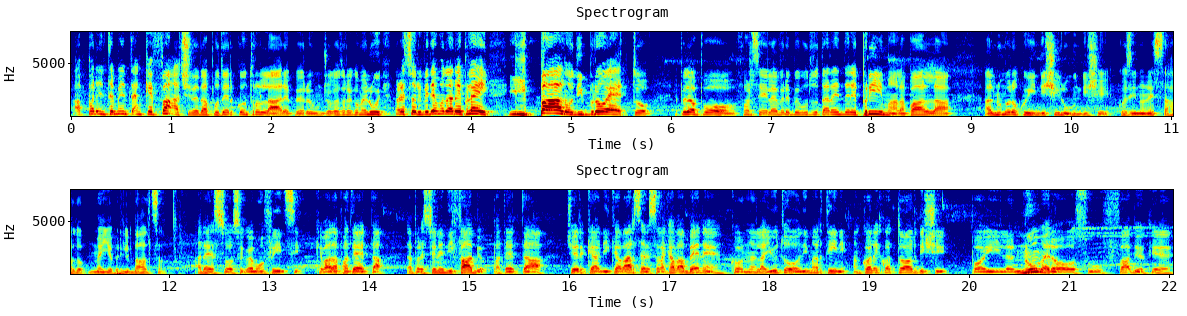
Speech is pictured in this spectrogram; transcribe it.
Apparentemente anche facile da poter controllare Per un giocatore come lui. Ma adesso rivediamo da replay Il palo di Broetto E poi dopo Forse l'avrebbe potuta rendere prima la palla al numero 15 l'11, così non è stato, meglio per il Balsa. Adesso seguiamo Frizzi che va da Patetta, la pressione di Fabio, Patetta cerca di cavarsela, se la cava bene con l'aiuto di Martini, ancora il 14, poi il numero su Fabio che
